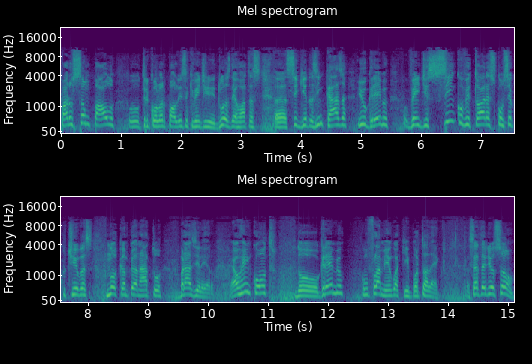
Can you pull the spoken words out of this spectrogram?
para o São Paulo, o tricolor paulista que vem de duas derrotas ah, seguidas em casa, e o Grêmio vem de cinco vitórias consecutivas no Campeonato Brasileiro. É o reencontro do Grêmio com o Flamengo aqui em Porto Alegre. Tá certo, Edilson?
